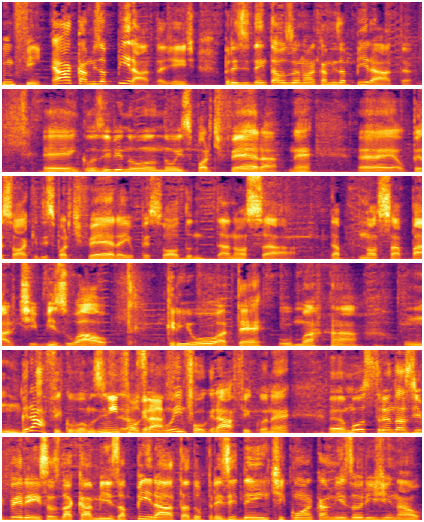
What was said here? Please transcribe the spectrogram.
Enfim, é uma camisa pirata, gente. O presidente tá usando uma camisa pirata. É, inclusive no, no Sport Fera, né? É, o pessoal aqui do Sport Fera e o pessoal do, da, nossa, da nossa parte visual criou até uma um gráfico, vamos um dizer infográfico. Assim, um infográfico, né? É, mostrando as diferenças da camisa pirata do presidente com a camisa original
